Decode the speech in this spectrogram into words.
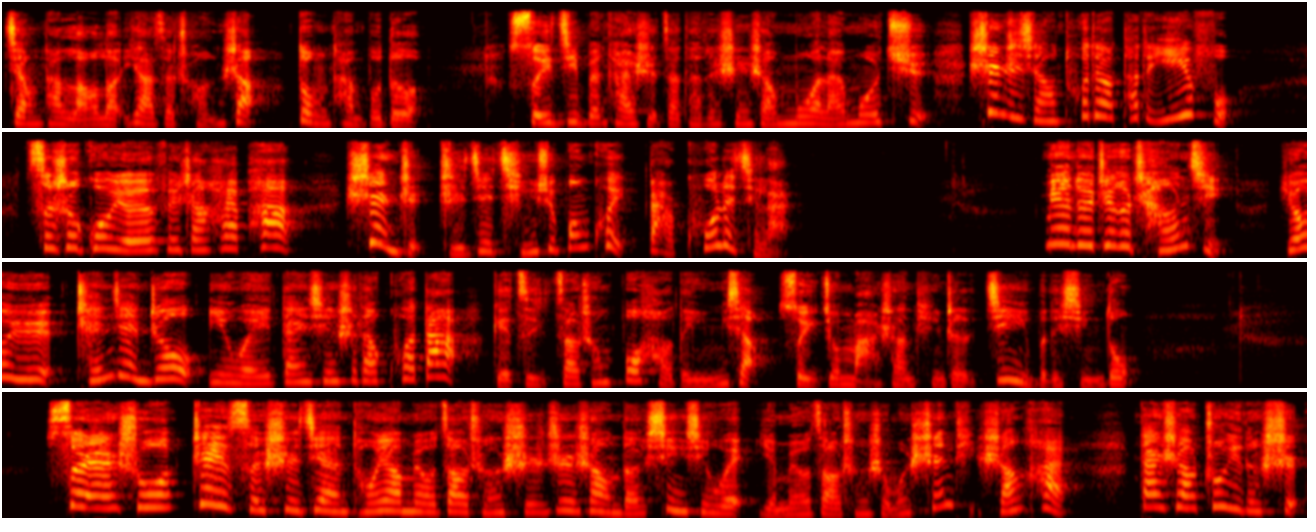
将他牢牢压在床上，动弹不得。随即便开始在他的身上摸来摸去，甚至想脱掉他的衣服。此时郭圆圆非常害怕，甚至直接情绪崩溃，大哭了起来。面对这个场景。由于陈建州因为担心事态扩大给自己造成不好的影响，所以就马上停止了进一步的行动。虽然说这次事件同样没有造成实质上的性行为，也没有造成什么身体伤害，但是要注意的是，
